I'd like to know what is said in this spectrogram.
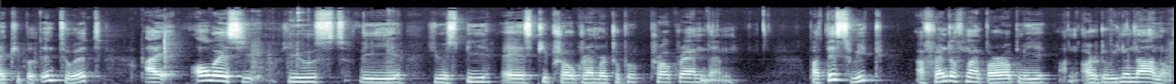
IP built into it, I always used the USB ASP programmer to program them. But this week, a friend of mine borrowed me an Arduino Nano.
